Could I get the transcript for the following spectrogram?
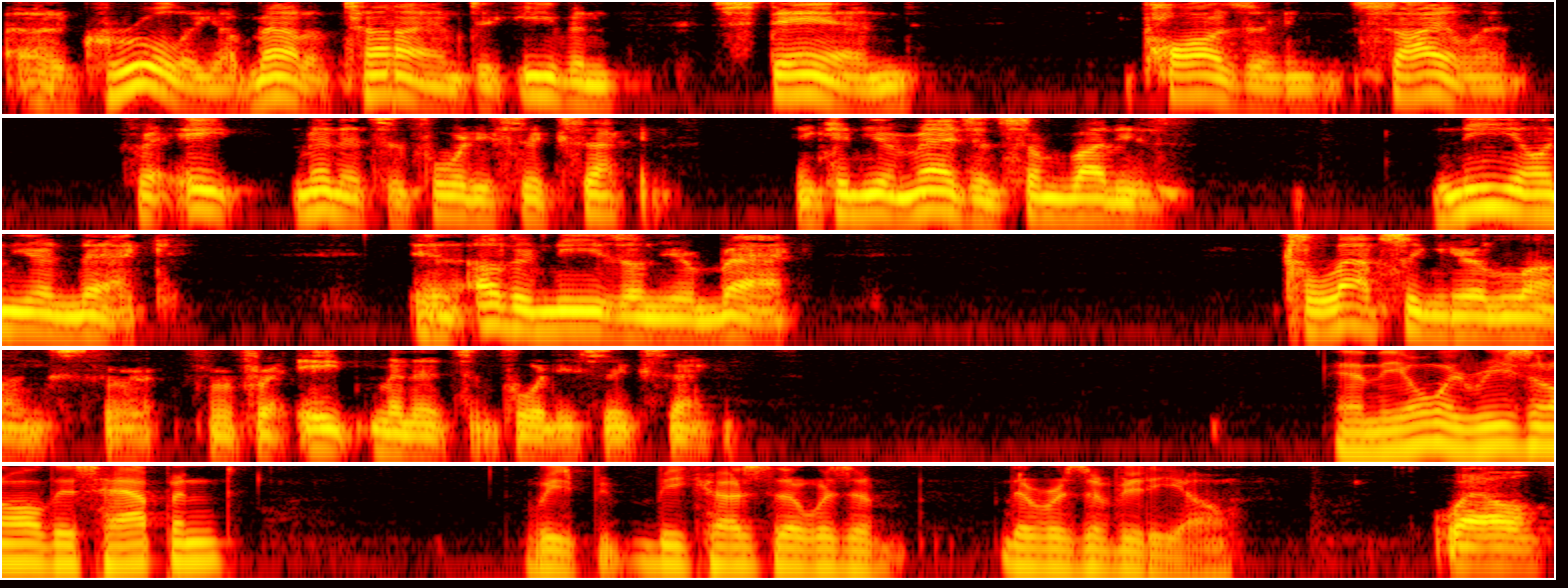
a grueling amount of time to even stand pausing silent for eight minutes and 46 seconds. And can you imagine somebody's knee on your neck and other knees on your back collapsing your lungs for, for, for eight minutes and 46 seconds? And the only reason all this happened was because there was a there was a video. Well,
